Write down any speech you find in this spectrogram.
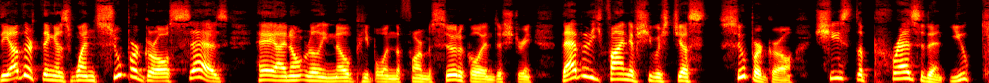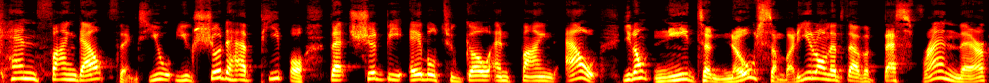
The other thing is when Supergirl says, Hey, I don't really know people in the pharmaceutical industry. That would be fine if she was just Supergirl. She's the president. You can find out things. You, you should have people that should be able to go and find out. You don't need to know somebody. You don't have to have a best friend there.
